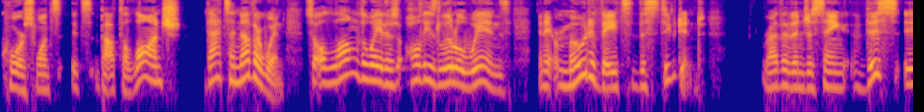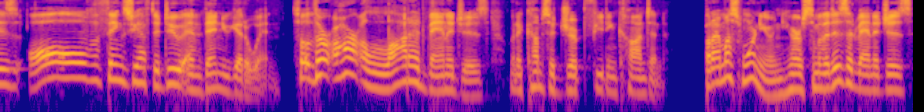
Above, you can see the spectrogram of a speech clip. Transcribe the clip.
course once it's about to launch, that's another win. So along the way, there's all these little wins and it motivates the student rather than just saying, this is all the things you have to do and then you get a win. So there are a lot of advantages when it comes to drip feeding content. But I must warn you, and here are some of the disadvantages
